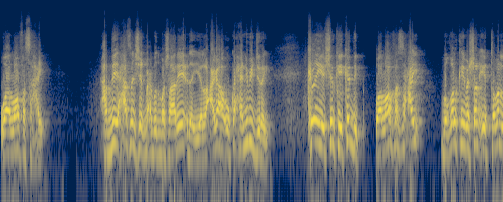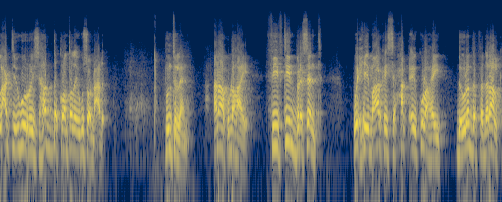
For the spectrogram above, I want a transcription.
waa loo fasaxay. Haddii xasan sheekh maxamuud mashaariicda iyo lacagaha uu ka xanibi jiray kenya shirkii kadib waa loo fasaxay boqolkiiba shan iyo toban lacagtii ugu horreysay hadda koontaday ugu soo dhacday. Puntland anaa ku dhahay fifteen percent wixii ma arkaysa xaq ay ku lahayd dowladda federaalka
